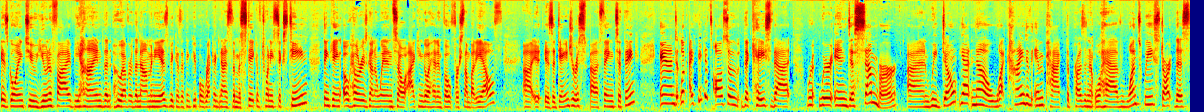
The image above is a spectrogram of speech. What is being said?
is going to unify behind the, whoever the nominee is because I think people recognize the mistake of 2016, thinking, oh, Hillary's going to win, so I can go ahead and vote for somebody else uh, is a dangerous uh, thing to think. And look, I think it's also the case that we're, we're in December and we don't yet know what kind of impact the president will have once we start this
